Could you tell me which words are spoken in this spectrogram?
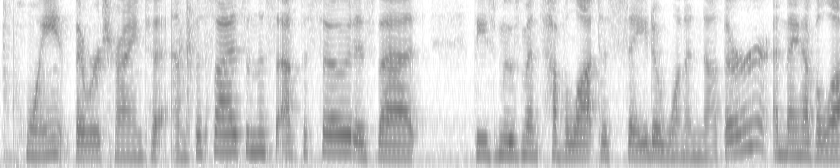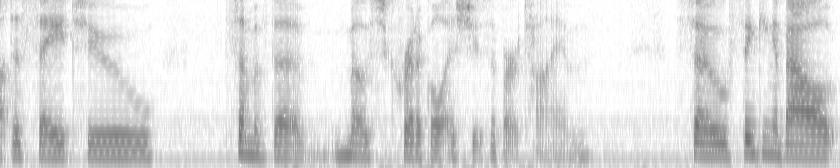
point that we're trying to emphasize in this episode is that these movements have a lot to say to one another and they have a lot to say to some of the most critical issues of our time. So, thinking about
